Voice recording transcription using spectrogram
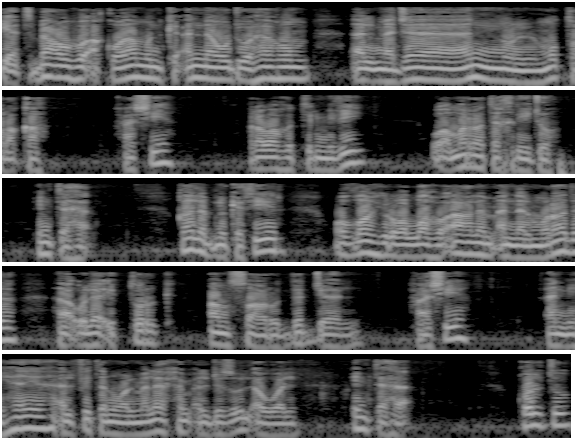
يتبعه أقوام كأن وجوههم المجان المطرقة. حاشية. رواه الترمذي ومر تخريجه. انتهى. قال ابن كثير والظاهر والله أعلم أن المراد هؤلاء الترك أنصار الدجال. حاشية النهاية الفتن والملاحم الجزء الأول. انتهى. قلت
